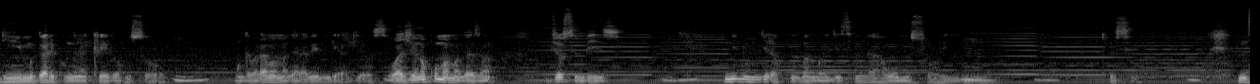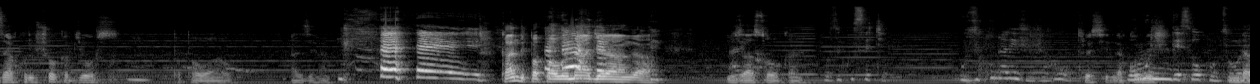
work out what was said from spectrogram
N'imbwa ari kumwe na claire bamusura. Mugabo arampamagara abimbwira byose. Waje no kumpamagaza byose mbizi. Ninongera kumva ngo ageze ngaho uwo twese. Nzakora ibishoboka byose. Papa wawe aze hano. Kandi papa we nagera aha ngaha muzasohokana. Uzi ko ko twese wowe urinde se wo kunsura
